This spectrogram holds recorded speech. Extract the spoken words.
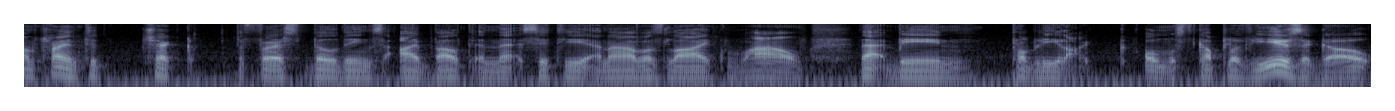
I'm trying to check the first buildings I built in that city and I was like wow that being probably like almost a couple of years ago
